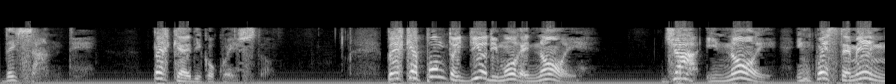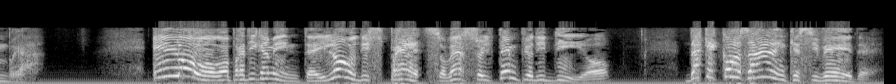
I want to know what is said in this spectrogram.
dei santi. Perché dico questo? Perché appunto il Dio dimora in noi, già in noi, in queste membra. E loro, praticamente, il loro disprezzo verso il Tempio di Dio, da che cosa anche si vede?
